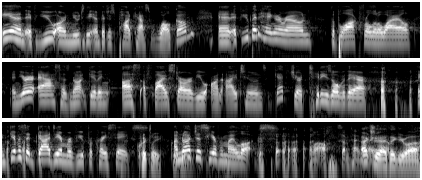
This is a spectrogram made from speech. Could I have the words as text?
And if you are new to the Ambitious podcast, welcome. And if you've been hanging around the block for a little while and your ass has not given us a five star review on iTunes, get your titties over there and give us a goddamn review for Christ's sakes. Quickly, I'm not just here for my looks. well, sometimes Actually, I am. think you are.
